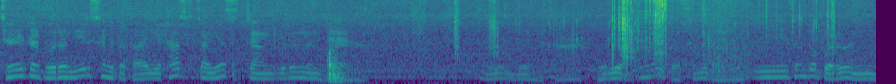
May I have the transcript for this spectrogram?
저희들 벌은 이렇습니다. 다 다섯 장, 여섯 장 이랬는데 이게 뭐다 벌이 엄청나게 좋습니다. 이 정도 벌은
